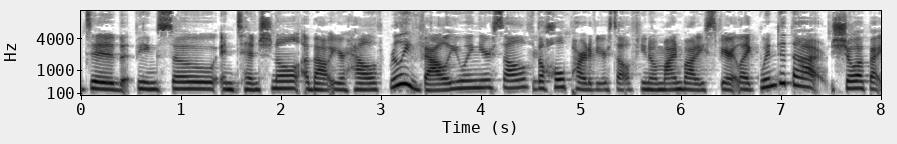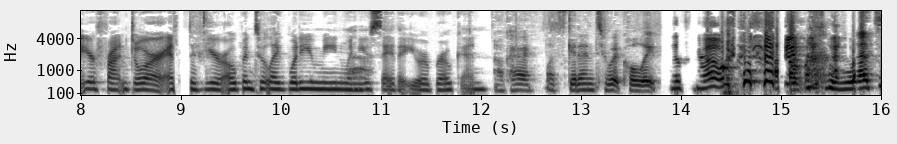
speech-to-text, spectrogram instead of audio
did being so intentional about your health, really valuing yourself, the whole part of yourself, you know, mind, body, spirit, like when did that show up at your front door? And if you're open to it, like what do you mean yeah. when you say say that you were broken? Okay, let's get into it, Coley. Let's go. um, let's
